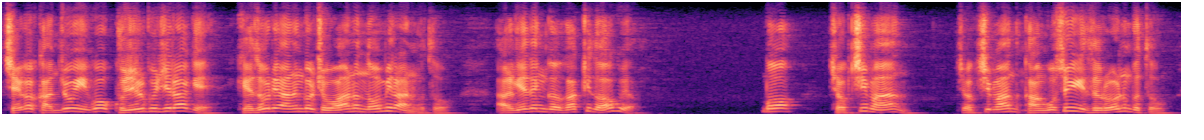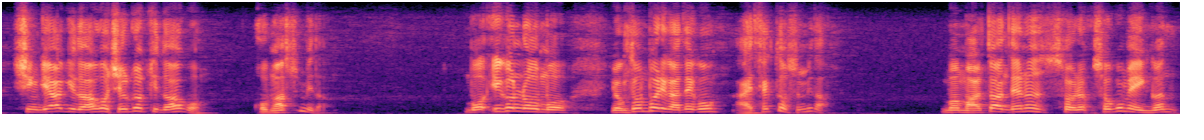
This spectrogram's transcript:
제가 간종이고 구질구질하게 개소리 하는 걸 좋아하는 놈이라는 것도 알게 된 것 같기도 하고요. 뭐 적지만 적지만 광고 수익이 들어오는 것도 신기하기도 하고 즐겁기도 하고 고맙습니다. 뭐 이걸로 뭐 용돈벌이가 되고 아이 택도 없습니다. 뭐 말도 안 되는 소, 소금액인 건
